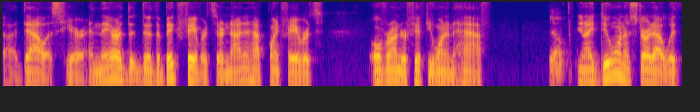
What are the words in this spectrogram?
uh, Dallas here, and they are the, they're the big favorites. They're nine and a half point favorites, over under 51 and a half. Yeah. And I do want to start out with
